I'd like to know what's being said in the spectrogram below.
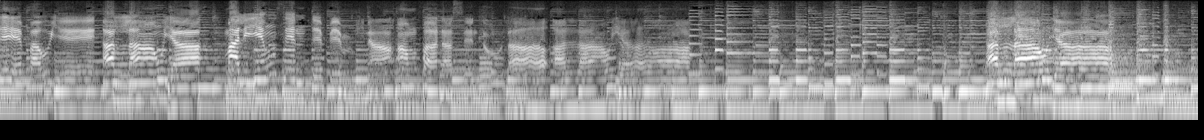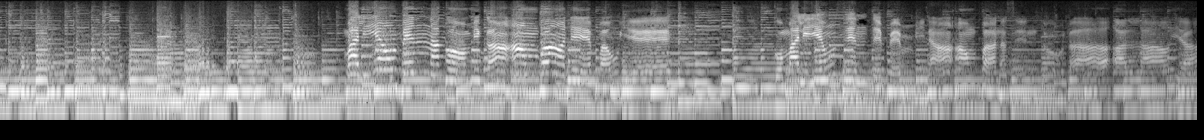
de faw ye Allahu ya Maliyen sen tɛ fɛn min na an fana sen t'o la Allahu ya Allahu ko Maliyen sen tɛ fɛn min na an fana sen t'o la Allahu ya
